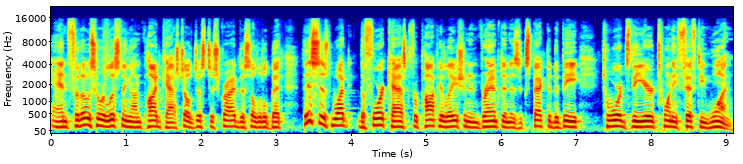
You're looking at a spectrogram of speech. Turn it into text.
And for those who are listening on podcast, I'll just describe this a little bit. This is what the forecast for population in Brampton is expected to be towards the year 2051.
